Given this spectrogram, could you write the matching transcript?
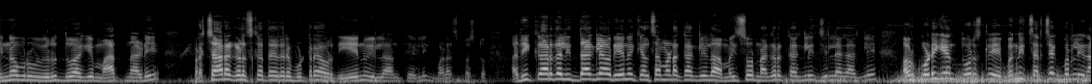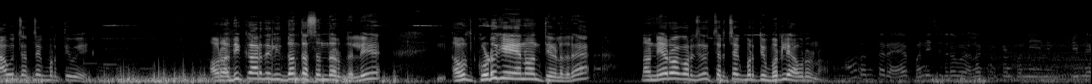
ಇನ್ನೊಬ್ಬರು ವಿರುದ್ಧವಾಗಿ ಮಾತನಾಡಿ ಪ್ರಚಾರ ಗಳಿಸ್ಕೊತಾ ಇದ್ದಾರೆ ಬಿಟ್ಟರೆ ಅವ್ರದ್ದು ಏನೂ ಇಲ್ಲ ಅಂತ ಹೇಳಿ ಭಾಳ ಸ್ಪಷ್ಟ. ಅಧಿಕಾರದಲ್ಲಿ ಇದ್ದಾಗಲೇ ಅವ್ರು ಏನೂ ಕೆಲಸ ಮಾಡೋಕ್ಕಾಗಲಿಲ್ಲ. ಮೈಸೂರು ನಗರಕ್ಕಾಗಲಿ, ಜಿಲ್ಲೆಗಾಗಲಿ ಅವ್ರ ಕೊಡುಗೆ ಅಂತ ತೋರಿಸ್ಲಿ. ಬನ್ನಿ, ಚರ್ಚೆಗೆ ಬರಲಿ. ನಾವು ಚರ್ಚೆಗೆ ಬರ್ತೀವಿ. ಅವ್ರ ಅಧಿಕಾರದಲ್ಲಿ ಇದ್ದಂಥ ಸಂದರ್ಭದಲ್ಲಿ ಅವ್ರದ್ದು ಕೊಡುಗೆ ಏನು ಅಂತ ಹೇಳಿದ್ರೆ ನಾವು ನೇರವಾಗಿ ಅವ್ರ ಜೊತೆ ಚರ್ಚೆಗೆ ಬರ್ತೀವಿ. ಬರಲಿ ಅವರು ಅವ್ರಂತಾರೆ ಬನ್ನಿ ಸಿದ್ದರಾಮಯ್ಯ ಎಲ್ಲ ಕರ್ಕೊಂಡು ಬನ್ನಿ ನಿಮ್ಮ ಟೀಮ್ನೇ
